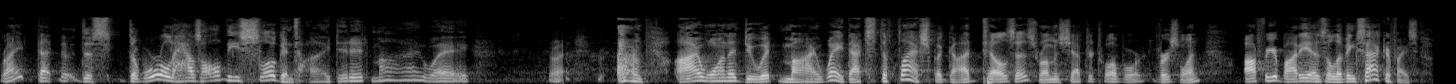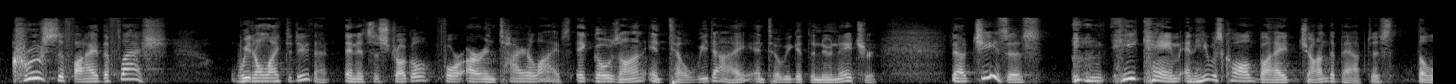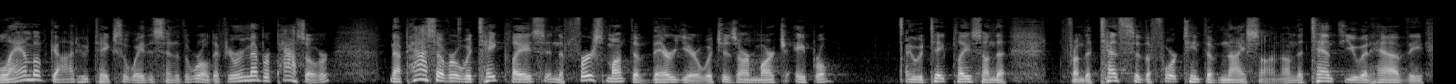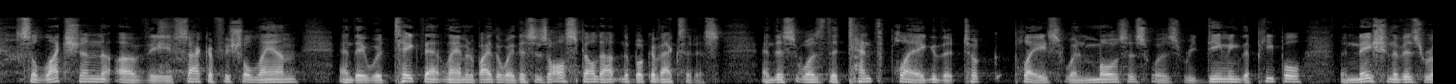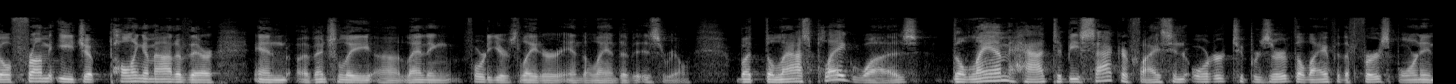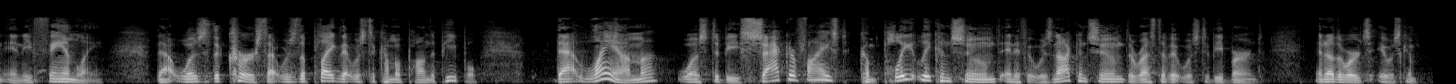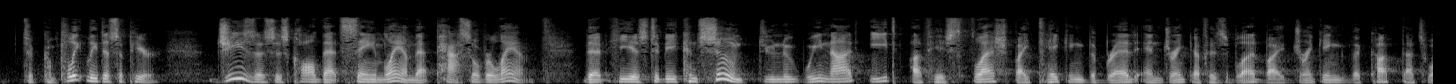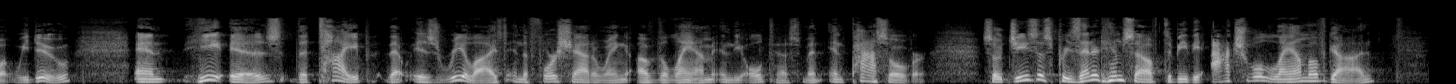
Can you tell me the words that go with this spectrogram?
Right? That, this, the world has all these slogans. I did it my way. Right? I want to do it my way. That's the flesh. But God tells us, Romans chapter 12, verse 1, offer your body as a living sacrifice. Crucify the flesh. We don't like to do that. And it's a struggle for our entire lives. It goes on until we die, until we get the new nature. Now, Jesus, he came and he was called by John the Baptist the Lamb of God who takes away the sin of the world. If you remember Passover, now Passover would take place in the first month of their year, which is our March, April. It would take place on the from the 10th to the 14th of Nisan. On the 10th, you would have the selection of the sacrificial lamb, and they would take that lamb. And by the way, this is all spelled out in the book of Exodus. And this was the 10th plague that took place when Moses was redeeming the people, the nation of Israel from Egypt, pulling them out of there, and eventually uh, landing 40 years later in the land of Israel. But the last plague was the lamb had to be sacrificed in order to preserve the life of the firstborn in any family. That was the curse. That was the plague that was to come upon the people. That lamb was to be sacrificed, completely consumed, and if it was not consumed, the rest of it was to be burned. In other words, it was com- to completely disappear. Jesus is called that same lamb, that Passover lamb that he is to be consumed. Do we not eat of his flesh by taking the bread and drink of his blood by drinking the cup? That's what we do. And he is the type that is realized in the foreshadowing of the lamb in the Old Testament in Passover. So Jesus presented himself to be the actual lamb of God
